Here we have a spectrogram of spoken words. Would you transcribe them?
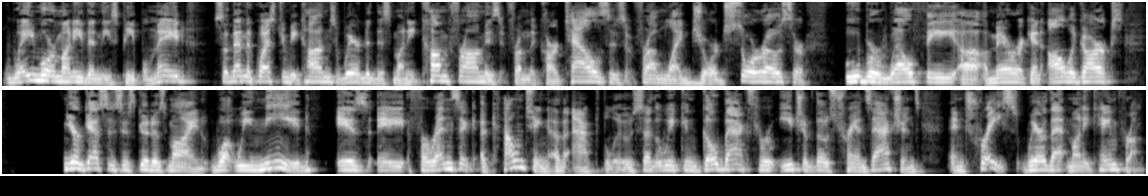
way more money than these people made. So then the question becomes where did this money come from? Is it from the cartels? Is it from like George Soros or uber wealthy uh, American oligarchs? Your guess is as good as mine. What we need is a forensic accounting of Act Blue so that we can go back through each of those transactions and trace where that money came from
